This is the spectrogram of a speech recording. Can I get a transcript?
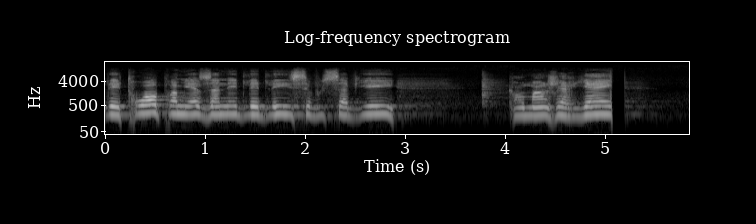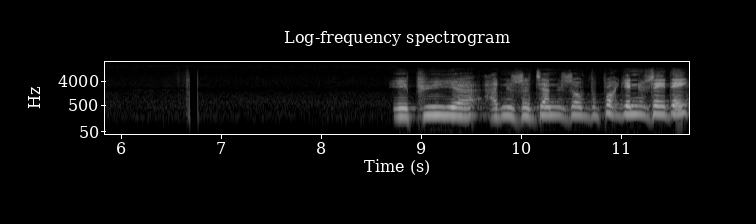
Les trois premières années de l'Église, si vous saviez qu'on mangeait rien. Et puis, euh, elle nous a dit à nous autres, vous pourriez nous aider?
